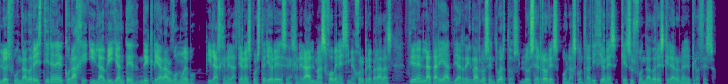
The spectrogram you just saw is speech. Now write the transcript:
Los fundadores tienen el coraje y la brillantez de crear algo nuevo, y las generaciones posteriores, en general más jóvenes y mejor preparadas, tienen la tarea de arreglar los entuertos, los errores o las contradicciones que sus fundadores crearon en el proceso.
